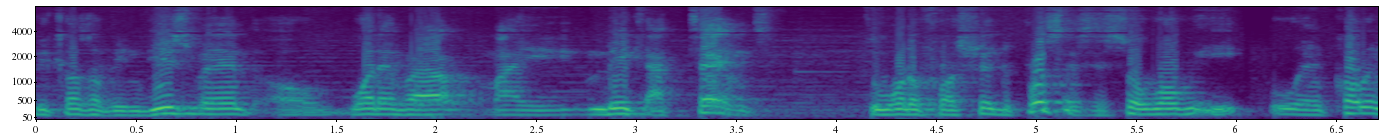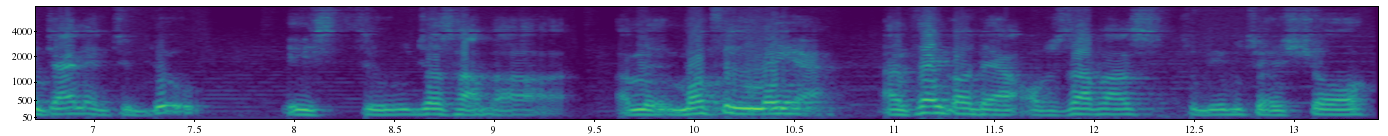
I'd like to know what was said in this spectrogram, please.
because of inducement or whatever, might make attempts to want to frustrate the processes. So what we, we encourage INEC to do is to just have a, I mean, multi-layer and thank God there are observers to be able to ensure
